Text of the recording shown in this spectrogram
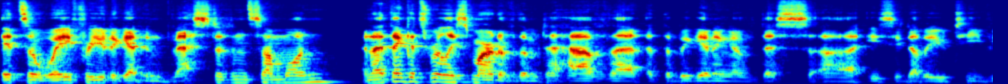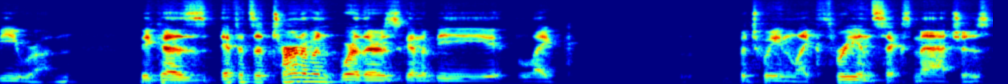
it's a way for you to get invested in someone, and I think it's really smart of them to have that at the beginning of this uh, ECW TV run, because if it's a tournament where there's going to be like between like three and six matches,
